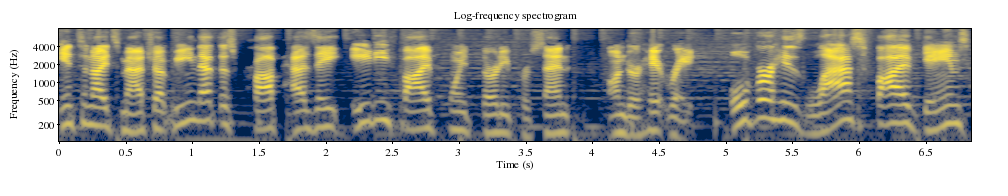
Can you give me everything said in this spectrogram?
in tonight's matchup, meaning that this prop has a 85.30% under hit rate. Over his last five games,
